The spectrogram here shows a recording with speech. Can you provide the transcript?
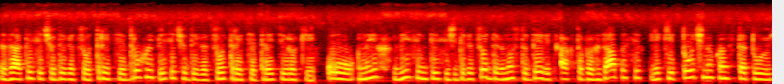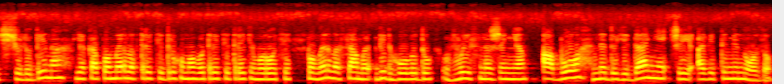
за 1932-1933 роки. У них 8999 актових записів, які точно констатують, що людина, яка померла в 32 або 33 році, померла саме від голоду, виснаження або недоїдання чи авітамінозу.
